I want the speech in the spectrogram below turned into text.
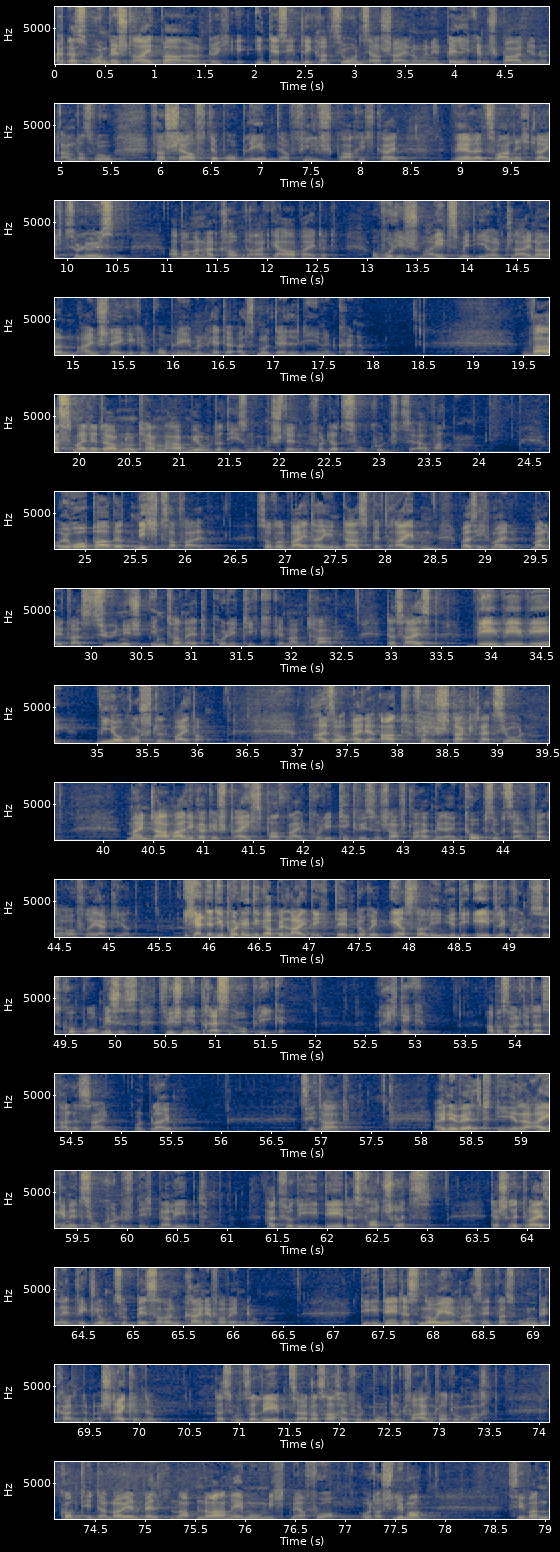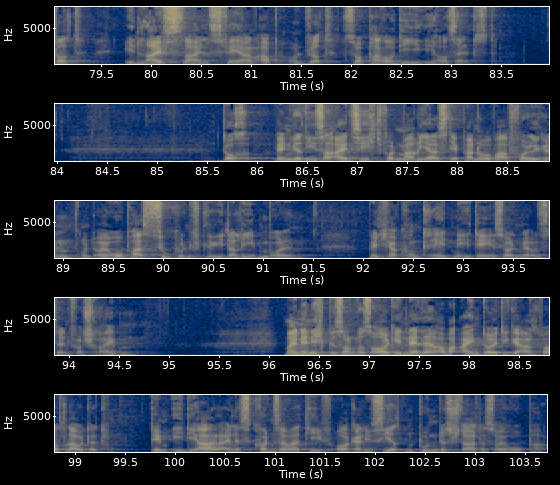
Das unbestreitbare und durch Desintegrationserscheinungen in Belgien, Spanien und anderswo verschärfte Problem der Vielsprachigkeit wäre zwar nicht leicht zu lösen, aber man hat kaum daran gearbeitet, obwohl die Schweiz mit ihren kleineren einschlägigen Problemen hätte als Modell dienen können. Was, meine Damen und Herren, haben wir unter diesen Umständen von der Zukunft zu erwarten? Europa wird nicht zerfallen, sondern weiterhin das betreiben, was ich mal, mal etwas zynisch Internetpolitik genannt habe. Das heißt, www, wir wursteln weiter. Also eine Art von Stagnation. Mein damaliger Gesprächspartner, ein Politikwissenschaftler, hat mit einem Tobsuchtsanfall darauf reagiert. Ich hätte die Politiker beleidigt, denen doch in erster Linie die edle Kunst des Kompromisses zwischen Interessen obliege. Richtig, aber sollte das alles sein und bleiben? Zitat. Eine Welt, die ihre eigene Zukunft nicht mehr liebt, hat für die Idee des Fortschritts, der schrittweisen Entwicklung zum Besseren keine Verwendung. Die Idee des Neuen als etwas Unbekanntem, Erschreckendem, das unser Leben zu einer Sache von Mut und Verantwortung macht, kommt in der neuen Weltwahrnehmung nicht mehr vor. Oder schlimmer, sie wandert in Lifestyle-Sphären ab und wird zur Parodie ihrer selbst. Doch wenn wir dieser Einsicht von Maria Stepanova folgen und Europas Zukunft wieder lieben wollen, welcher konkreten Idee sollen wir uns denn verschreiben? Meine nicht besonders originelle, aber eindeutige Antwort lautet dem Ideal eines konservativ organisierten Bundesstaates Europa.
